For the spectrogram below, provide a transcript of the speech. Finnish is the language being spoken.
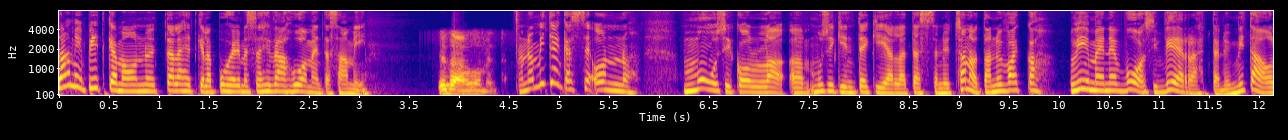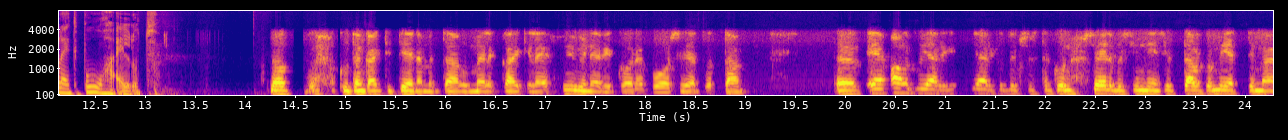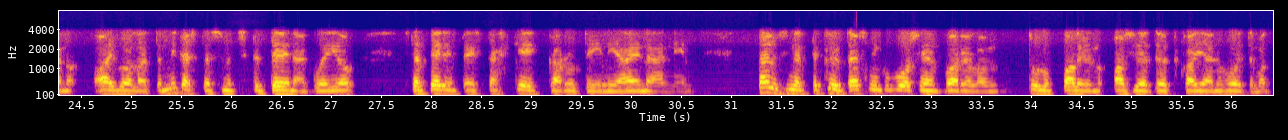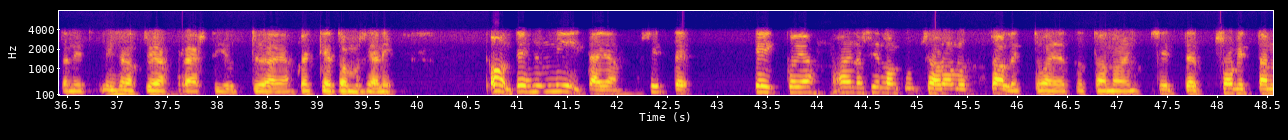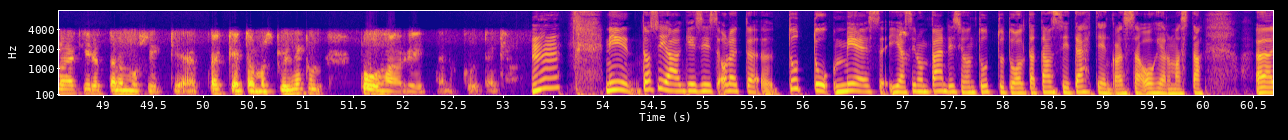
Sami Pitkämä on nyt tällä hetkellä puhelimessa. Hyvää huomenta Sami. Hyvää huomenta. No mitenkäs se on muusikolla, äh, musiikin tekijällä tässä nyt? Sanotaan nyt vaikka viimeinen vuosi vierähtänyt. Mitä olet puuhaillut? No, kuten kaikki tiedämme, tämä on ollut meille kaikille hyvin erikoinen vuosi. Ja tota, e, alkujärkytyksestä kun selvisin, niin sitten alkoi miettimään aivoilla, että mitä tässä nyt sitten tehdään, kun ei ole sitä perinteistä keikkarutiinia enää, niin täysin, että kyllä tässä niin kuin vuosien varrella on tullut paljon asioita, jotka on jäänyt hoitamatta, niin, niin sanottuja rästijuttuja ja kaikkea tuommoisia, niin on tehnyt niitä ja sitten keikkoja aina silloin, kun se on ollut sallittua ja tota noin, sitten sovittanut ja kirjoittanut musiikkia kaikkea tuommoista. Kyllä niin kuin puuhaa on riittänyt kuitenkin. Mm. Niin tosiaankin siis olet tuttu mies ja sinun bändisi on tuttu tuolta Tanssii tähtien kanssa ohjelmasta,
